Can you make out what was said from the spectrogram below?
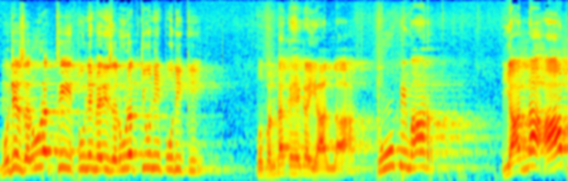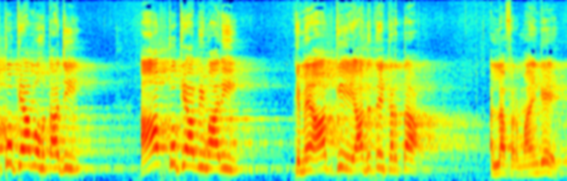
मुझे ज़रूरत थी, तूने मेरी ज़रूरत क्यों नहीं पूरी की? वो बंदा कहेगा, या अल्लाह, तू बीमार। या अल्लाह, आपको क्या मोहताजी? आपको क्या बीमारी कि मैं आपकी इयादतें करता? अल्लाह फरमाएँगे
